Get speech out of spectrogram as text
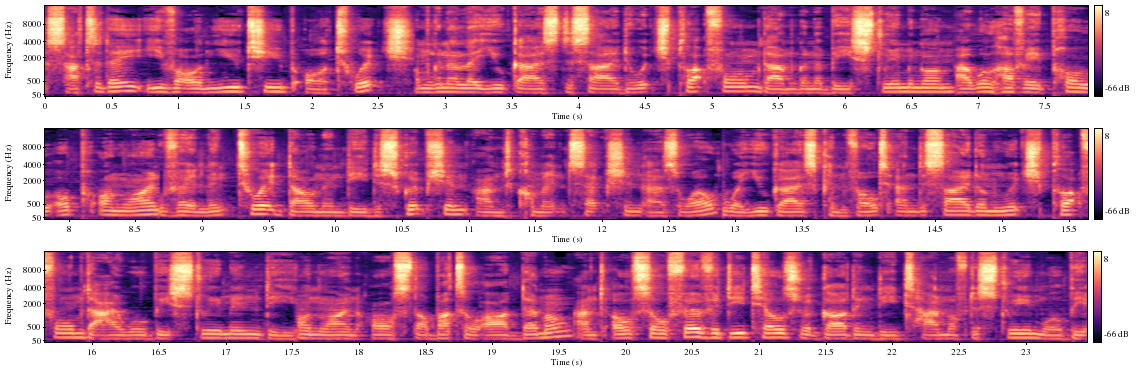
Saturday either on YouTube or Twitch. I'm gonna let you guys decide which platform that I'm gonna be streaming on. I will have a poll up online with a link to it down in the description and comment section as well where you guys can vote and decide on which platform that I will be streaming the online All-Star Battle R demo and also further details regarding the time of the stream will be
